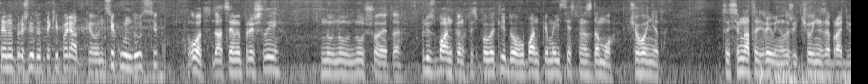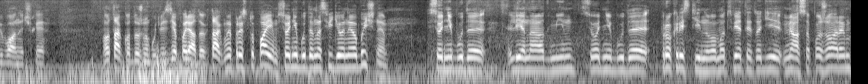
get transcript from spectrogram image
Це ми прийшли тут такі порядки. Он, секунду, секунду. От, да, це ми прийшли. Ну, ну, ну, що це? Плюс банка хтось повикидував, банки ми, звісно, здамо. Чого ні? Це 17 гривень лежить, чого не забрати дві баночки. Отак от должно бути, везде порядок. Так, ми приступаємо. Сьогодні буде у нас відео необичне. Сьогодні буде Лена адмін, сьогодні буде про Кристину вам відповіти, тоді м'ясо пожаримо,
